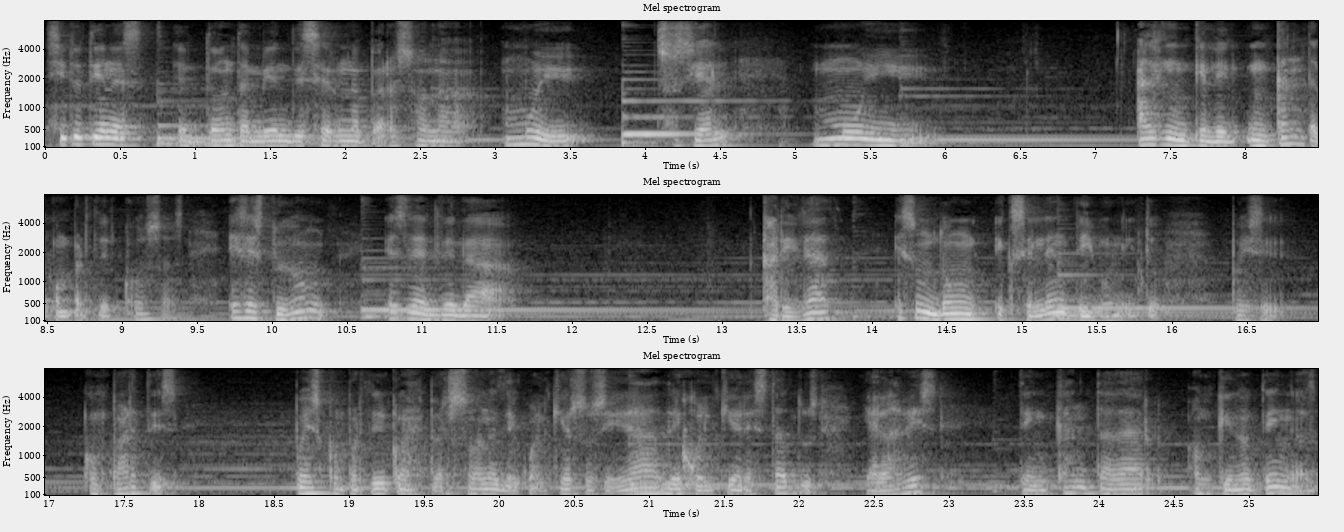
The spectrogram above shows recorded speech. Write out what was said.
si tú tienes el don también de ser una persona muy social, muy alguien que le encanta compartir cosas, ese es tu don, es el de la caridad es un don excelente y bonito, pues eh, compartes, puedes compartir con las personas de cualquier sociedad, de cualquier estatus y a la vez te encanta dar, aunque no tengas,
